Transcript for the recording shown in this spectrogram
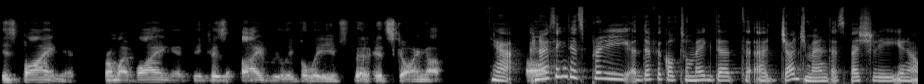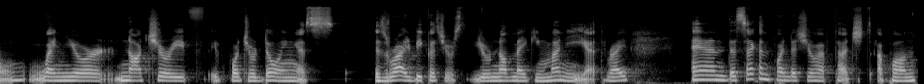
is buying it? Or am I buying it because I really believe that it's going up? Yeah, and I uh, think that's pretty difficult to make that uh, judgment, especially you know when you're not sure if if what you're doing is is right because you're you're not making money yet, right? And the second point that you have touched upon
